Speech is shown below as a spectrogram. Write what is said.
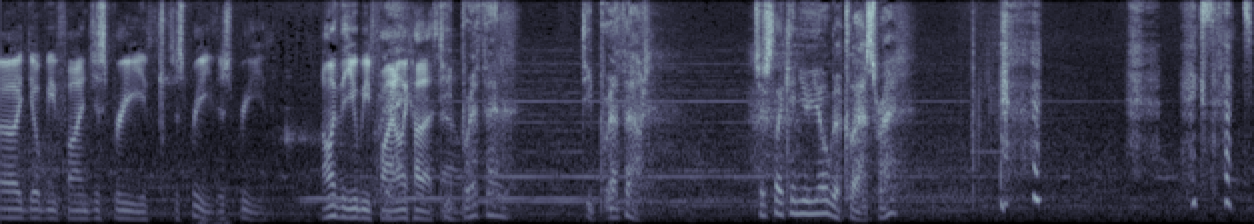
Uh, you'll be fine. Just breathe. Just breathe. Just breathe. I like that you'll be fine. I like how that sounds. Deep breath in, deep breath out. Just like in your yoga class, right? Except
